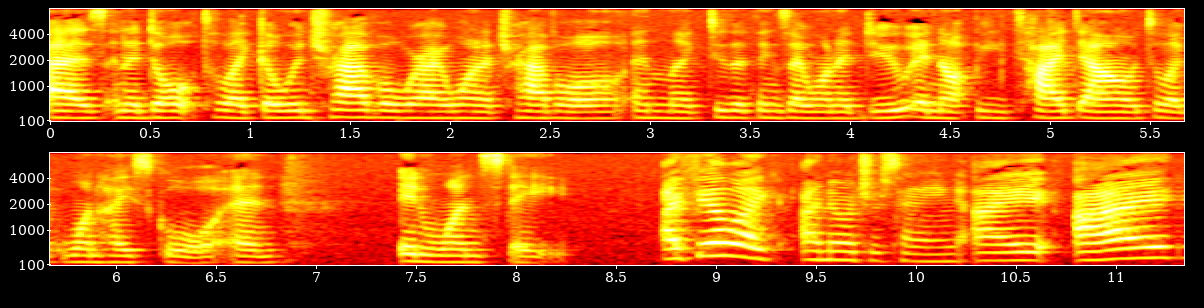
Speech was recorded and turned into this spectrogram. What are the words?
as an adult to like go and travel where I want to travel and like do the things I want to do and not be tied down to like one high school and in one state. I feel like I know what you're saying. I I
